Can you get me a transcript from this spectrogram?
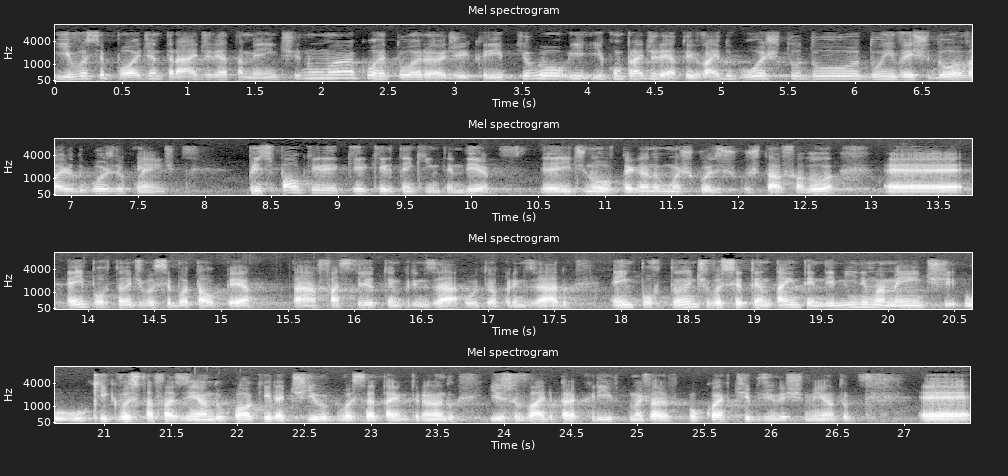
e você pode entrar diretamente numa corretora de cripto e, e comprar direto. E vai do gosto do, do investidor, vai do gosto do cliente principal que ele, que, que ele tem que entender, e de novo, pegando algumas coisas que o Gustavo falou, é, é importante você botar o pé, tá? facilita o teu aprendizado, o teu aprendizado. É importante você tentar entender minimamente o, o que, que você está fazendo, qual aquele ativo que você está entrando. Isso vale para cripto, mas vale para qualquer tipo de investimento. É,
